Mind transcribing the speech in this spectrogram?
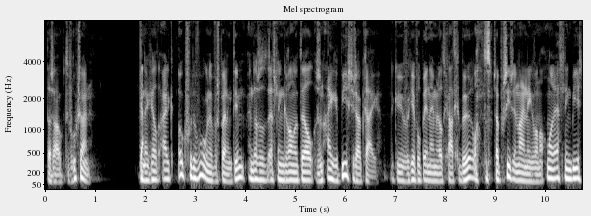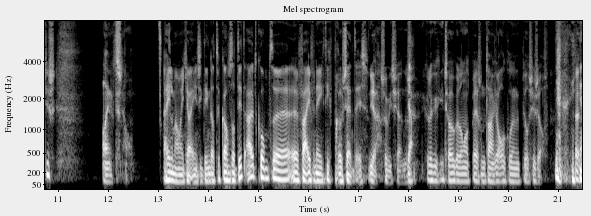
dat zou ook te vroeg zijn. En dat geldt eigenlijk ook voor de volgende voorspelling, Tim. En dat is dat het Efteling Grand Hotel zijn eigen biertje zou krijgen. Daar kun je vergif op innemen dat het gaat gebeuren, want het zou precies in lijn liggen van de andere Efteling biertjes. Alleen nog te snel. Helemaal met jou eens. Ik denk dat de kans dat dit uitkomt eh, eh, 95% is. Ja, zoiets. Ja. Dus Ja. gelukkig iets hoger dan het percentage alcohol in het pilsje zelf. Eh,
